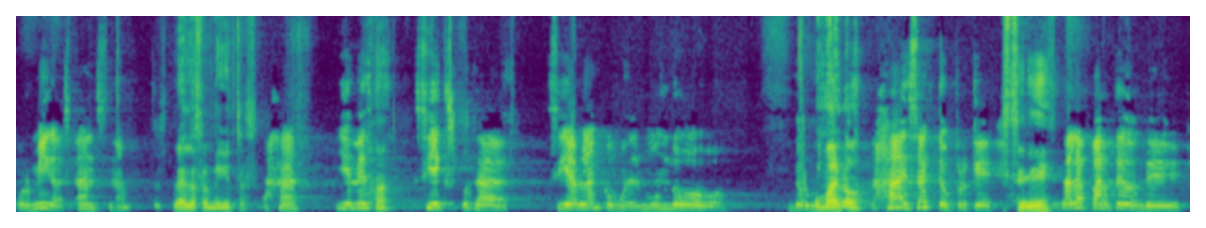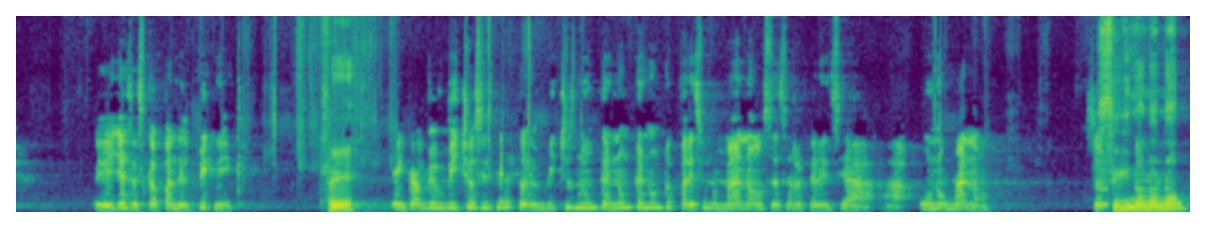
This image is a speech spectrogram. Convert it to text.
hormigas, ants, ¿no? La de las hormiguitas. Ajá. Y en esta Ajá. sí, ex- o sea, sí hablan como del mundo de. Humano. Ajá, exacto, porque Sí, está la parte donde ellas escapan del picnic. sí. En cambio, en bichos sí es cierto, en bichos nunca, nunca, nunca aparece un humano o se hace referencia a, a un humano. Solo Sí, no, no, no.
